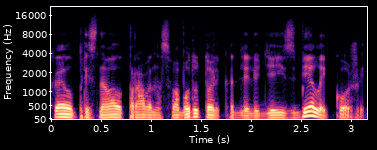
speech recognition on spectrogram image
Хелл признавал право на свободу только для людей с белой кожей.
